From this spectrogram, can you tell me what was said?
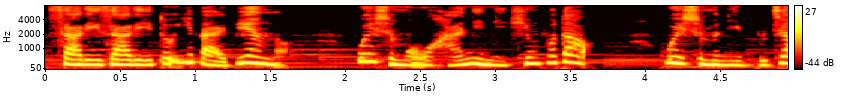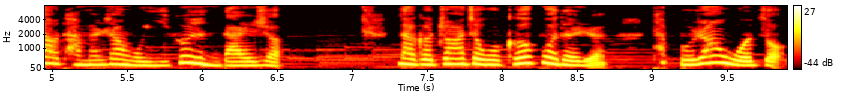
萨利，萨利，都一百遍了，为什么我喊你，你听不到？为什么你不叫他们让我一个人待着？那个抓着我胳膊的人，他不让我走。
